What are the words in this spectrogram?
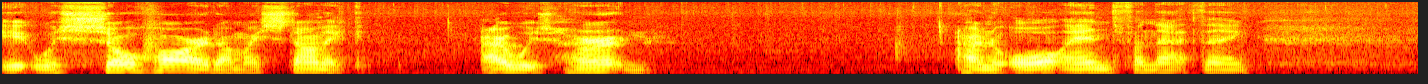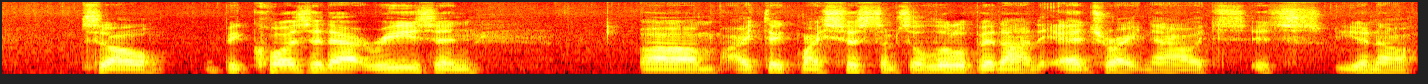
it was so hard on my stomach. I was hurting on all ends from that thing. So because of that reason, um, I think my system's a little bit on edge right now. It's it's you know,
